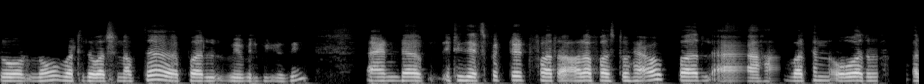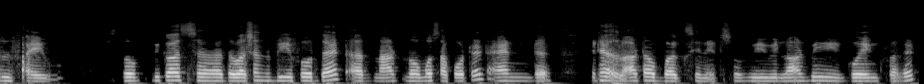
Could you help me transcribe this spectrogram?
to know what is the version of the Perl we will be using, and uh, it is expected for all of us to have Perl uh, version over Perl 5. So because uh, the versions before that are not no more supported and uh, it has a lot of bugs in it, so we will not be going for it.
